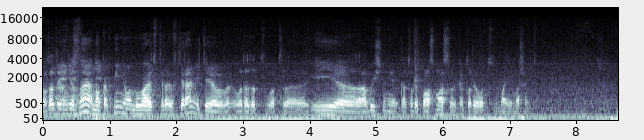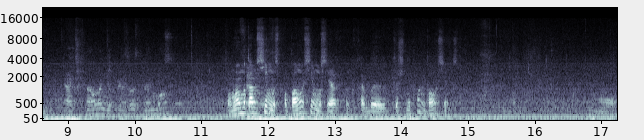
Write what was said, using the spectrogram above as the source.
вот это я не знаю, но как минимум бывает в керамике вот этот вот э, и э, обычные, которые пластмассовые, которые вот в моей машинке. А технология производства МОС? По-моему, там Симус, по-моему, Симус, я как бы точно не помню, по-моему, Симус. Вот.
